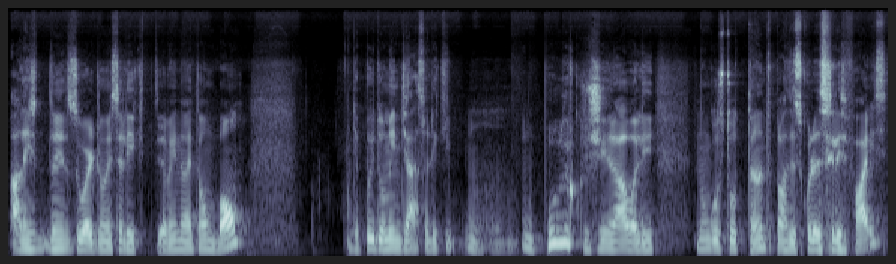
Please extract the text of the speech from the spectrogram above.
Além dos Guardiões ali, que também não é tão bom. Depois do Homem de Aço ali, que um, o público geral ali não gostou tanto pelas escolhas que ele faz,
